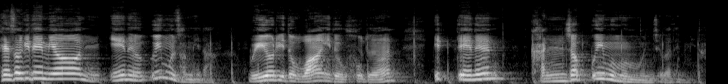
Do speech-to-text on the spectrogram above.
해석이 되면 얘는 의문사입니다. where이든 why이든 who든 이때는 간접 의문문 문제가 됩니다.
